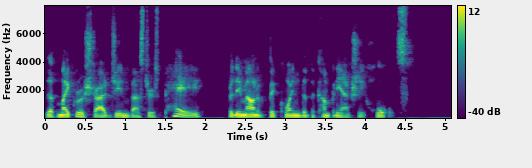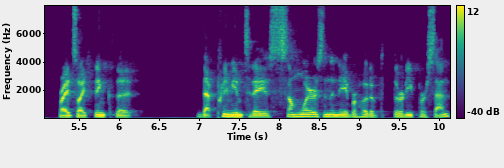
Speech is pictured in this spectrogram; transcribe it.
that MicroStrategy investors pay for the amount of Bitcoin that the company actually holds? Right. So I think that that premium today is somewheres in the neighborhood of 30%,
